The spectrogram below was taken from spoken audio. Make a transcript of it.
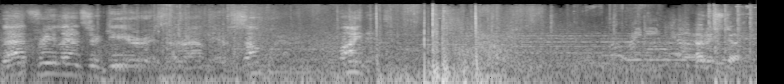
That freelancer gear is around here somewhere. Find it. Understood.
